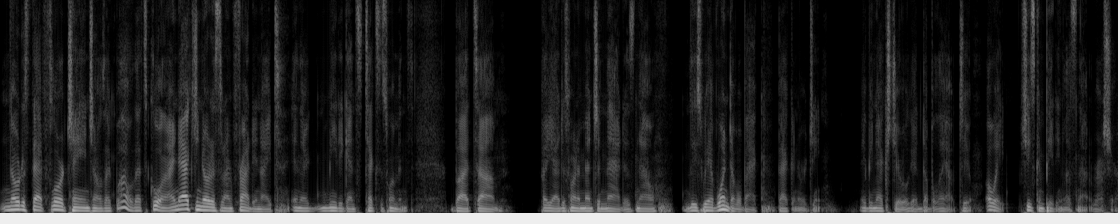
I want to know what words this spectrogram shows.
noticed that floor change and I was like, whoa, that's cool. And I actually noticed it on Friday night in their meet against Texas Women's. But um, but yeah, I just want to mention that is now at least we have one double back back in the routine. Maybe next year we'll get a double layout too. Oh wait, she's competing. Let's not rush her.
